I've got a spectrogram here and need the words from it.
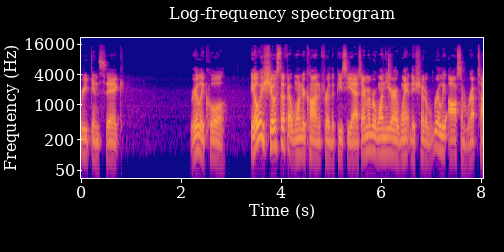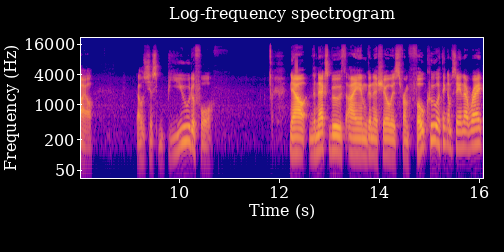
freaking sick. Really cool. They always show stuff at WonderCon for the PCS. I remember one year I went, they showed a really awesome reptile. That was just beautiful. Now, the next booth I am going to show is from FOCO. I think I'm saying that right.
